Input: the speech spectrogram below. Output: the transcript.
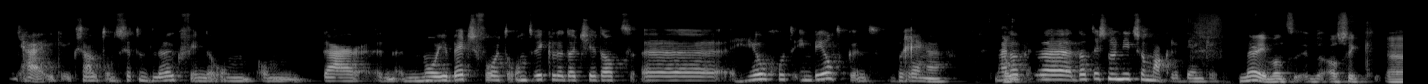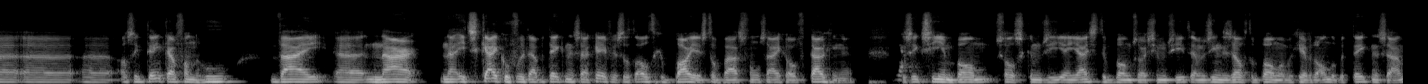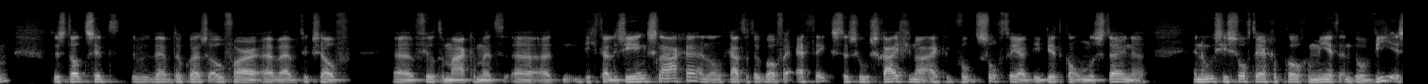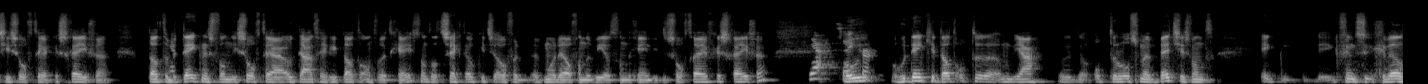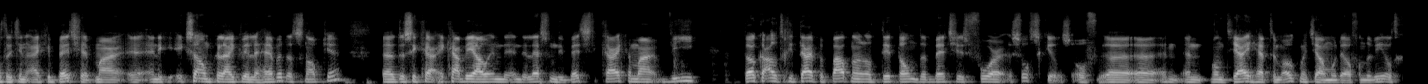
ja, ik, ik zou het ontzettend leuk vinden om, om daar een, een mooie badge voor te ontwikkelen, dat je dat uh, heel goed in beeld kunt brengen. Maar dat, uh, dat is nog niet zo makkelijk, denk ik. Nee, want als ik, uh, als ik denk aan van hoe wij naar, naar iets kijken of we daar betekenis aan geven, is dat altijd gebiased op basis van onze eigen overtuigingen. Dus ik zie een boom zoals ik hem zie en jij ziet een boom zoals je hem ziet en we zien dezelfde boom en we geven er andere betekenis aan. Dus dat zit, we hebben het ook wel eens over, uh, we hebben natuurlijk zelf uh, veel te maken met uh, digitaliseringsslagen en dan gaat het ook over ethics. Dus hoe schrijf je nou eigenlijk bijvoorbeeld software die dit kan ondersteunen? En hoe is die software geprogrammeerd en door wie is die software geschreven? Dat de betekenis van die software ook daadwerkelijk dat antwoord geeft. Want dat zegt ook iets over het model van de wereld van degene die de software heeft geschreven. Ja, zeker. Hoe, hoe denk je dat op te, ja, op te lossen met badges? Want ik, ik vind het geweldig dat je een eigen badge hebt, maar uh, en ik, ik zou hem gelijk willen hebben, dat snap je. Uh, dus ik ga, ik ga bij jou in de, in de les om die badge te krijgen, maar wie welke autoriteit bepaalt nou dat dit dan de badge is voor soft skills? Of, uh, en, en, want jij hebt hem ook met jouw model van de wereld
